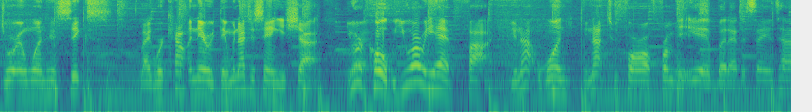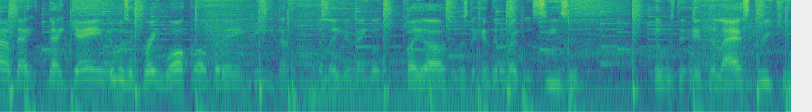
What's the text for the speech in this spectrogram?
Jordan won his six. Like we're counting everything. We're not just saying your shot. You're Right. Kobe. You already have five. You're not one. You're not too far off from it. Yeah, but at the same time, that that game it was a great walk off, but it ain't mean nothing. The Lakers ain't go to the playoffs. It was the end of the regular season. It was the end. The last three key,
